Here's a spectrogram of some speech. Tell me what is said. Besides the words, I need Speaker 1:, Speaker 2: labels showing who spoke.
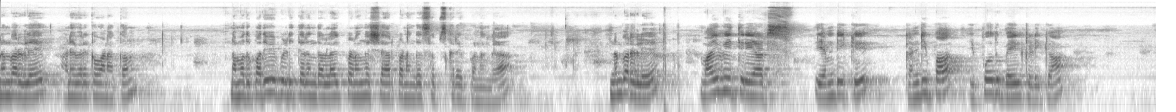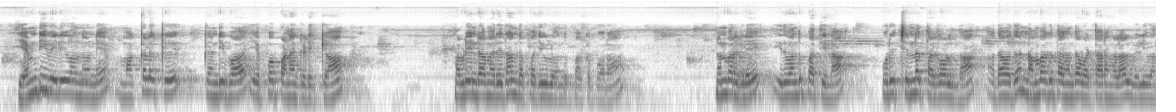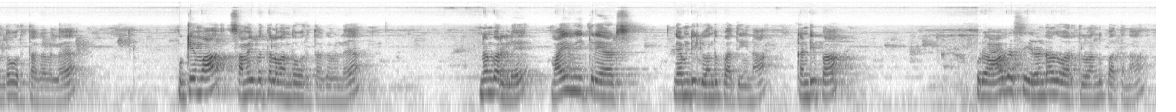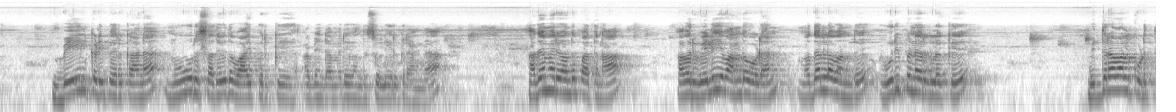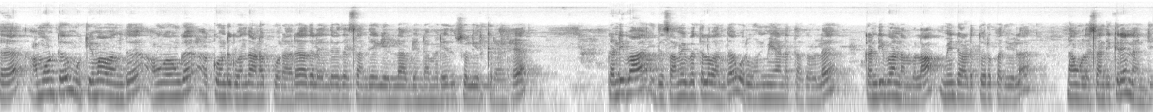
Speaker 1: நண்பர்களே அனைவருக்கும் வணக்கம். நமது பதிவை பிடித்திருந்தால் லைக் பண்ணுங்கள் ஷேர் பண்ணுங்கள் சப்ஸ்கிரைப் பண்ணுங்கள் நண்பர்களே மைவி த்ரீ ஆர்ட்ஸ் எம்டிக்கு கண்டிப்பாக இப்போது பெயில் கிடைக்கும். எம்டி வெளியே வந்தோடனே மக்களுக்கு கண்டிப்பாக எப்போ பணம் கிடைக்கும் அப்படின்ற மாதிரி தான் இந்த பதிவில் வந்து பார்க்க போகிறோம் நண்பர்களே இது வந்து பார்த்திங்கன்னா ஒரு சின்ன தகவல் தான் அதாவது நம்பக்கு தகுந்த வட்டாரங்களால் வெளிவந்த ஒரு தகவல். முக்கியமாக சமீபத்தில் வந்த ஒரு தகவல். நண்பர்களே மை வி த்ரீ ஆட்ஸ் எம்டிக்கு வந்து பார்த்தீங்கன்னா கண்டிப்பாக ஒரு ஆகஸ்ட் இரண்டாவது வாரத்தில் வந்து பார்த்தோன்னா பெயில் கிடைப்பதற்கான நூறு சதவீத வாய்ப்பு இருக்குது அப்படின்ற மாதிரி வந்து சொல்லியிருக்கிறாங்க. அதே மாதிரி வந்து பார்த்தோன்னா அவர் வெளியே வந்தவுடன் முதல்ல வந்து உறுப்பினர்களுக்கு வித்ரவால் கொடுத்த அமௌண்ட்டு முக்கியமாக வந்து அவங்கவுங்க அக்கௌண்ட்டுக்கு வந்து அனுப்ப போகிறாரு அதில் எந்தவித சந்தேகம் இல்லை அப்படின்ற மாதிரி சொல்லியிருக்கிறாரு. கண்டிப்பாக இது சமீபத்தில் வந்த ஒரு உண்மையான தகவலை கண்டிப்பாக நம்பலாம். மீண்டும் அடுத்த ஒரு பதிவில் நான் உங்களை சந்திக்கிறேன். நன்றி.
